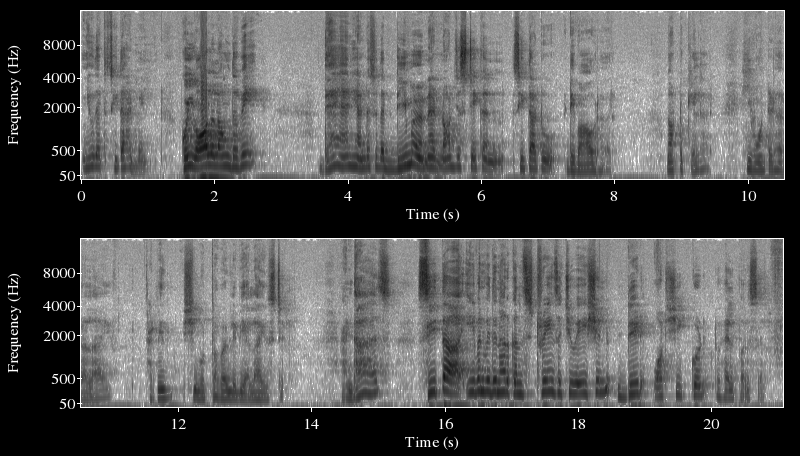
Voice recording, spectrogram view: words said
knew that Sita had been going all along the way, then he understood that demon had not just taken Sita to devour her, not to kill her. He wanted her alive. That means she would probably be alive still. And thus, Sita, even within her constrained situation, did what she could to help herself.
